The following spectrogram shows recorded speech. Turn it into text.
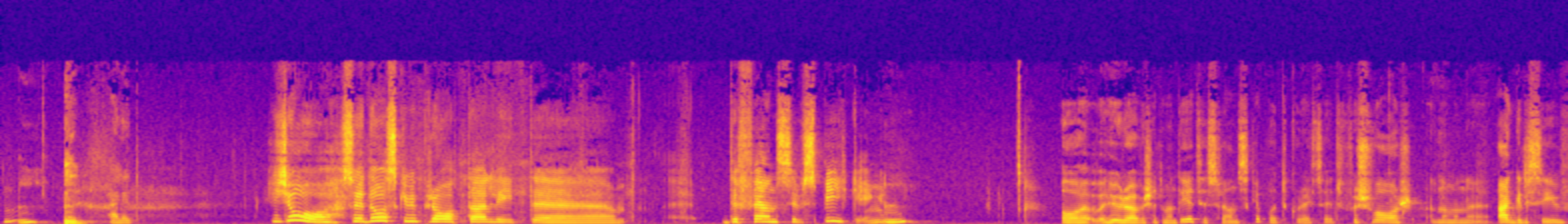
Härligt. Ja, så idag ska vi prata lite eh, defensive speaking. Mm. Och hur översätter man det till svenska på ett korrekt sätt? Försvars... När man är aggressiv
